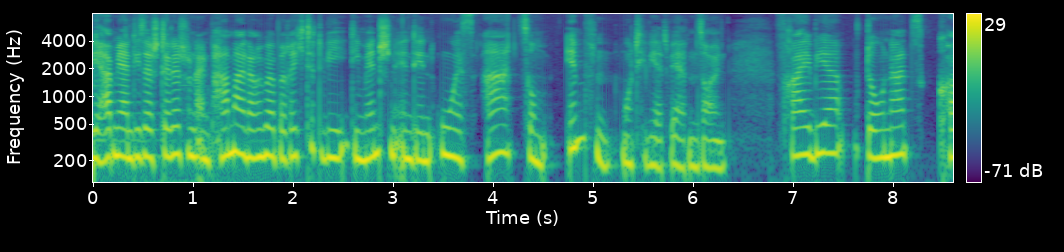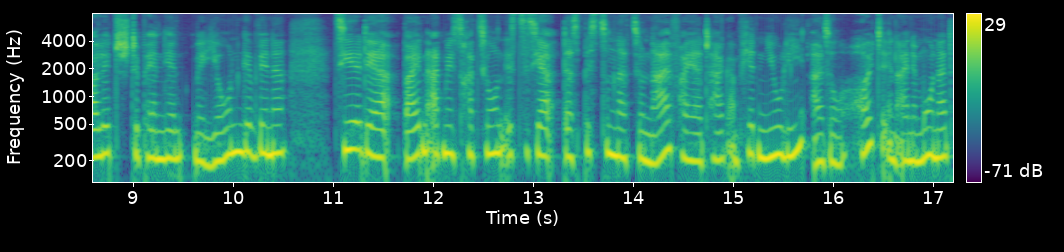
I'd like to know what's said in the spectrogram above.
Wir haben ja an dieser Stelle schon ein paar Mal darüber berichtet, wie die Menschen in den USA zum Impfen motiviert werden sollen. Freibier, Donuts, College-Stipendien, Millionengewinne. Ziel der beiden Administrationen ist es ja, dass bis zum Nationalfeiertag am 4. Juli, also heute in einem Monat,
